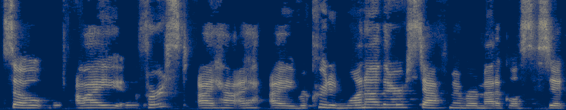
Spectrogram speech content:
so i first i ha- I, recruited one other staff member a medical assistant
